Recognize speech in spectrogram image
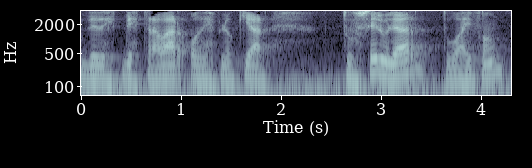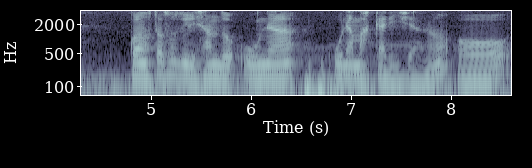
de destrabar o desbloquear tu celular, tu iPhone cuando estás utilizando una, una mascarilla, ¿no? O,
